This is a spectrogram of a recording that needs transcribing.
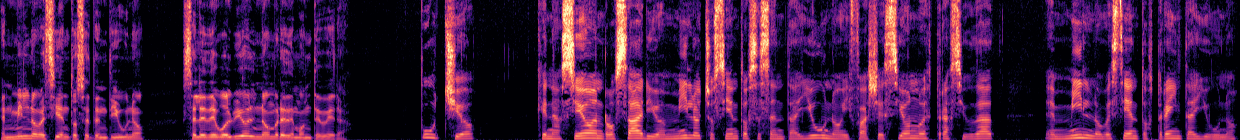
en 1971, se le devolvió el nombre de Montevera. Puccio que nació en Rosario en 1861 y falleció en nuestra ciudad en 1931,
